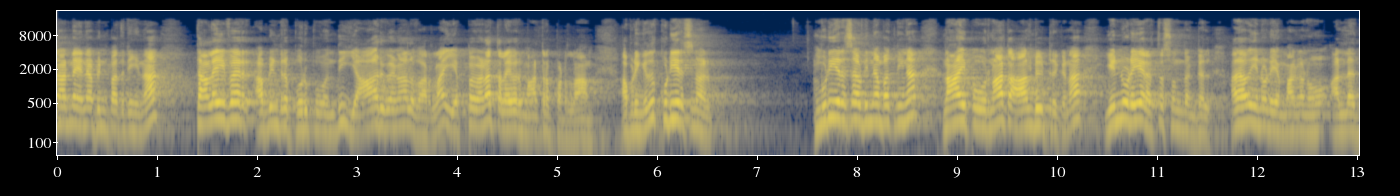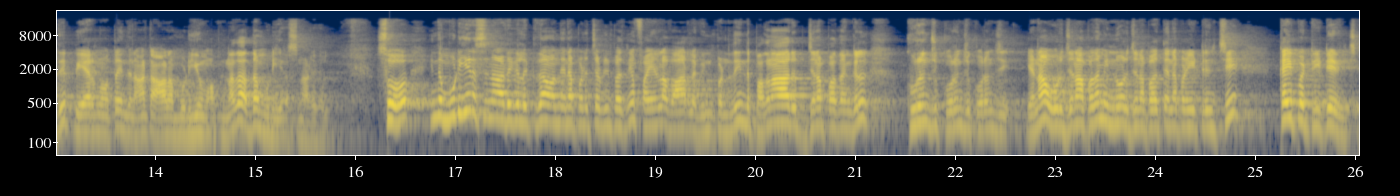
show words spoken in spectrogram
நாடுனா என்ன அப்படின்னு பார்த்துட்டிங்கன்னா தலைவர் அப்படின்ற பொறுப்பு வந்து யார் வேணாலும் வரலாம் எப்போ வேணால் தலைவர் மாற்றப்படலாம் அப்படிங்கிறது குடியரசு நாடு. முடியரசு அப்படின்னா பார்த்தீங்கன்னா நான் இப்போ ஒரு நாட்டை ஆண்டுகிட்டு இருக்கேன்னா என்னுடைய ரத்த சொந்தங்கள் அதாவது என்னுடைய மகனோ அல்லது பேரனோ தான் இந்த நாட்டை ஆள முடியும் அப்படின்னா அதுதான் முடியரசு நாடுகள். ஸோ இந்த முடியரசு நாடுகளுக்கு தான் வந்து என்ன பண்ணுச்சு அப்படின்னு பார்த்தீங்கன்னா ஃபைனலாக வாரில் வின் பண்ணுது. இந்த பதினாறு ஜனபதங்கள் குறைஞ்சு குறைஞ்சு குறைஞ்சு. ஏன்னா ஒரு ஜனபதம் இன்னொரு ஜனபதத்தை என்ன பண்ணிட்டு இருந்துச்சு? கைப்பற்றிட்டே இருந்துச்சு.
